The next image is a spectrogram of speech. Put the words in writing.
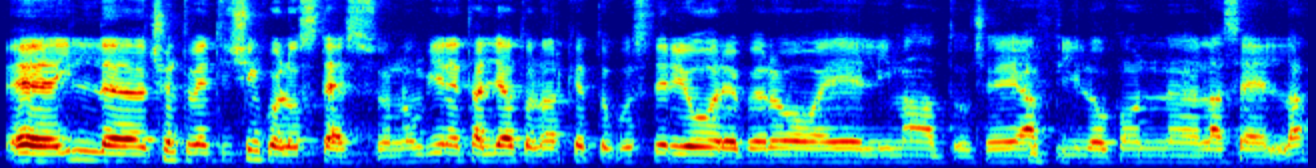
Eh, il 125 è lo stesso, non viene tagliato l'archetto posteriore, però è limato, cioè a filo con la sella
